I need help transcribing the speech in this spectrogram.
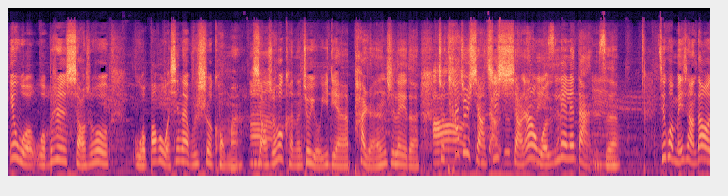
因为我我不是小时候，我包括我现在不是社恐嘛，啊小时候可能就有一点怕人之类的，就他就想，其实想让我练练胆子，嗯结果没想到。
